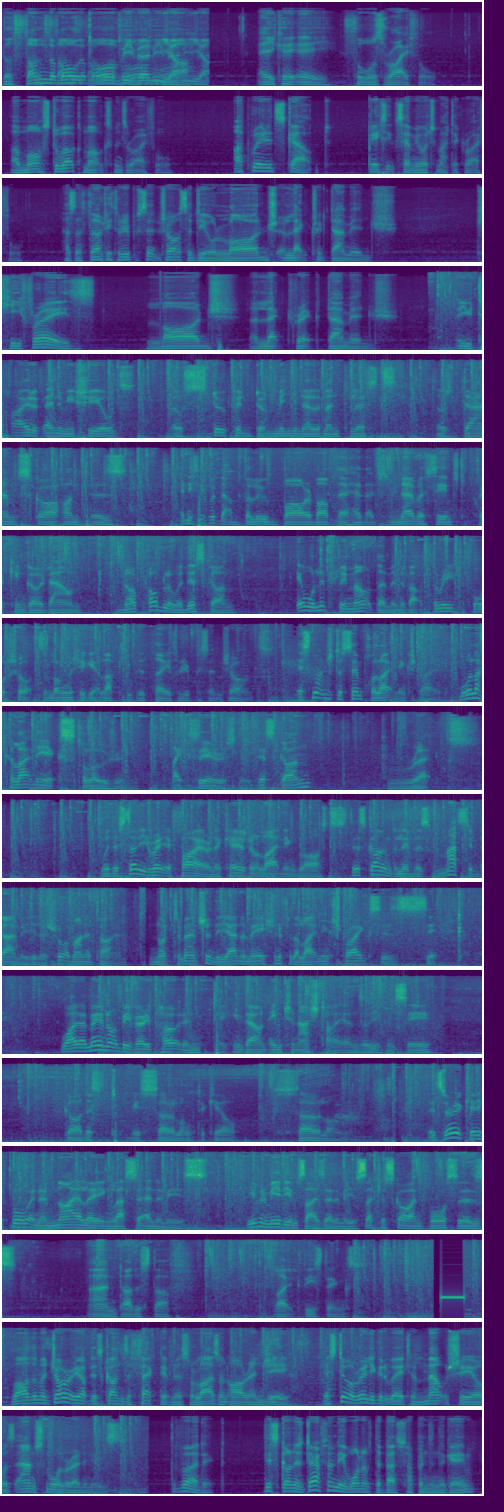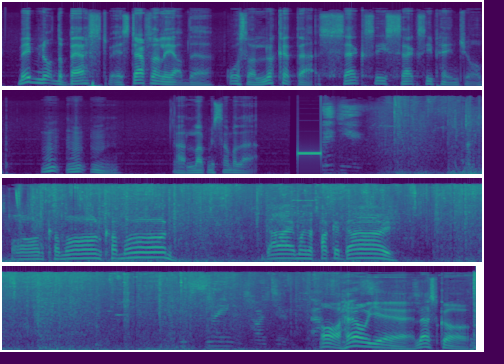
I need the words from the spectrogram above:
The Thunderbolt, of Yvenia, aka Thor's Rifle. A masterwork marksman's rifle. Upgraded scout, basic semi-automatic rifle. Has a 33% chance to deal large electric damage. Key phrase, large electric damage. Are you tired of enemy shields? Those stupid Dominion elementalists? Those damn Scar Hunters? Anything with that blue bar above their head that just never seems to freaking go down? No problem with this gun. It will literally melt them in about 3 to 4 shots as long as you get lucky with a 33% chance. It's not just a simple lightning strike, more like a lightning explosion. Like seriously, this gun wrecks. With a steady rate of fire and occasional lightning blasts, this gun delivers massive damage in a short amount of time. Not to mention the animation for the lightning strikes is sick. While it may not be very potent in taking down ancient ash titans as you can see, God, this took me so long to kill. So long. It's very capable in annihilating lesser enemies. Even medium-sized enemies, such as Scar Enforcers and other stuff. Like these things. While the majority of this gun's effectiveness relies on RNG, it's still a really good way to melt shields and smaller enemies. The verdict. This gun is definitely one of the best weapons in the game. Maybe not the best, but it's definitely up there. Also, look at that sexy, sexy paint job. Mm-mm-mm. I'd love me some of that. with you. Come on, come on, come on! Die, motherfucker, die! Oh, hell yeah! Let's go!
